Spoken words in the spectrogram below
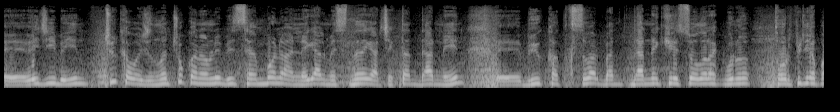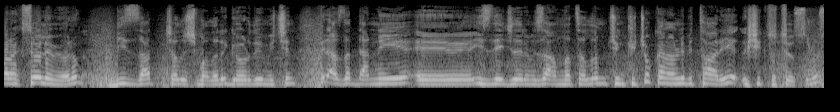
E, Vecihi Bey'in Türk havacılığında çok önemli bir sembol haline gelmesinde de gerçekten derneğin e, büyük katkısı var. Ben dernek üyesi olarak bunu torpil yaparak söylemiyorum. Bizzat çalışmaları gördüğüm için biraz da derneği e, izleyicilerimize anlatalım. Çünkü çok önemli bir tarihe ışık tutuyorsunuz.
